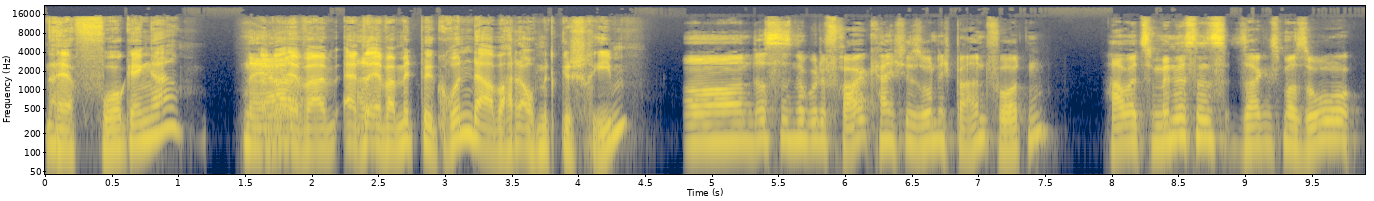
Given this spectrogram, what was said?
Naja, Vorgänger? Naja, also er war, also er war Mitbegründer, aber hat auch mitgeschrieben? Und das ist eine gute Frage, kann ich dir so nicht beantworten. Aber zumindestens, sag ich es mal so,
